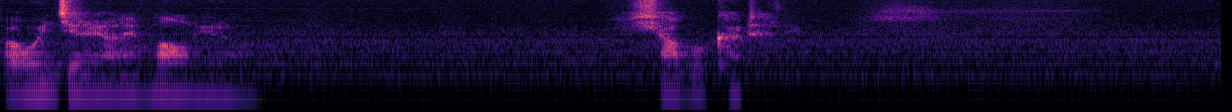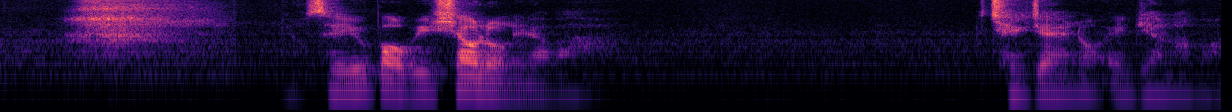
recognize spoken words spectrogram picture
ဘူးဘဝင်းကျင်ရလည်းမှောင်နေတော့ရှာဖို့ခတ်တယ်လေဆေးယူပေါက်ပြီးရှောက်လုံနေတာပါအချိန်ကျရင်တော့အိမ်ပြန်လာမှာ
